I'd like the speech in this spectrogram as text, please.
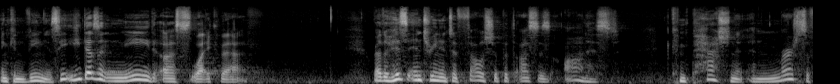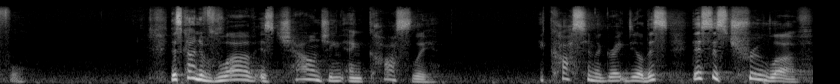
and convenience. He, he doesn't need us like that. Rather, his entering into fellowship with us is honest, compassionate, and merciful. This kind of love is challenging and costly. It costs him a great deal. This, this is true love.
